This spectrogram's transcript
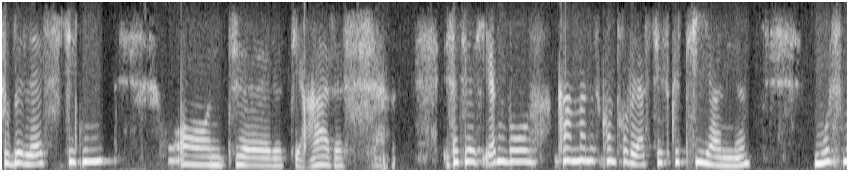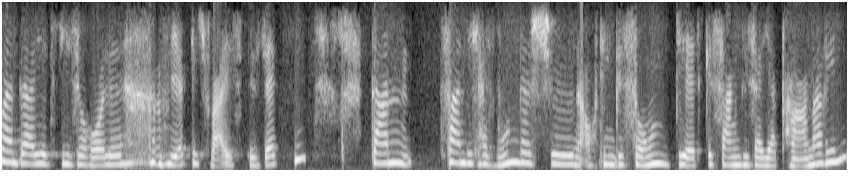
zu belästigen. Und äh, ja, das ist natürlich irgendwo, kann man das kontrovers diskutieren. Ne? Muss man da jetzt diese Rolle wirklich weiß besetzen? Dann fand ich halt wunderschön, auch den Gesang, der Gesang dieser Japanerin,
